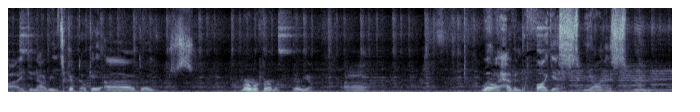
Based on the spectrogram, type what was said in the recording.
I did not read the script. Okay, uh, murmur firmer. There we go. Uh, well, I haven't the foggiest, to be honest. Hmm.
